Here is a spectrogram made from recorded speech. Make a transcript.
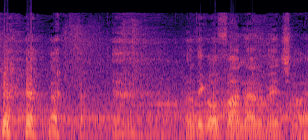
I think we'll find out eventually.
